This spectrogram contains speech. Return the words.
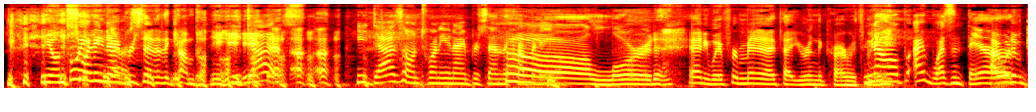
He owns twenty nine percent of the company. He does. he does own twenty nine percent of the company. Oh Lord! Anyway, for a minute, I thought you were in the car with me. No, I wasn't there. I would have.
